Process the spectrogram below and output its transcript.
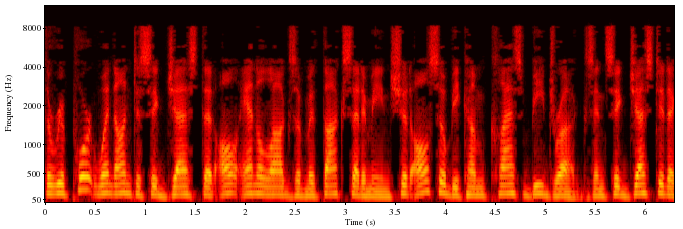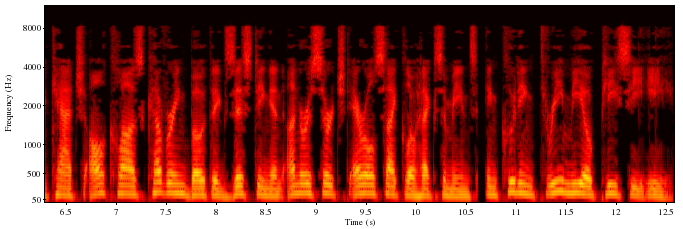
The report went on to suggest that all analogues of methoxetamine should also become Class B drugs and suggested a catch-all clause covering both existing and unresearched aryl cyclohexamines, including 3-MeO-PCE.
